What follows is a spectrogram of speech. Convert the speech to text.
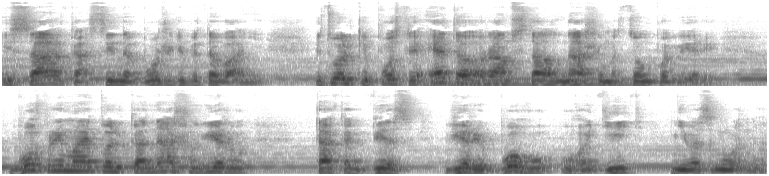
Исаака, сына Божьих обетований. И только после этого Авраам стал нашим отцом по вере. Бог принимает только нашу веру, так как без веры Богу угодить невозможно.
